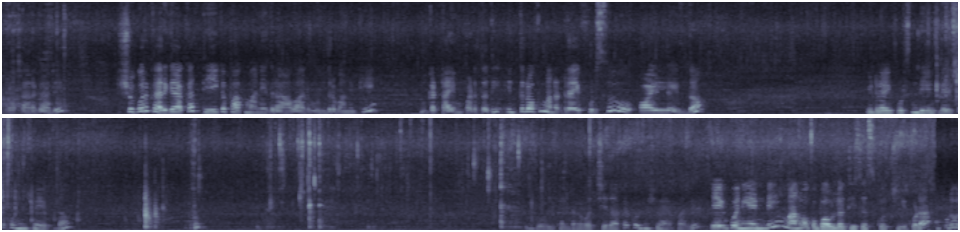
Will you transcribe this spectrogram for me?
ఇంకా కరగాలి. షుగర్ కరిగాక తీగ పాకం అనేది రావాలి ముందర మనకి. ఇంకా టైం పడుతుంది. ఇంతలోకి మన డ్రై ఫ్రూట్స్ ఆయిల్లో వేద్దాం. ఈ డ్రై ఫ్రూట్స్ని దీంట్లో వేసి కొంచెం వేపుదాం. గోల్డ్ కలర్ వచ్చేదాకా కొంచెం వేపాలి. వేగిపోయినాయండి. మనం ఒక బౌల్లో తీసేసుకోవచ్చు. ఇవి కూడా ఇప్పుడు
